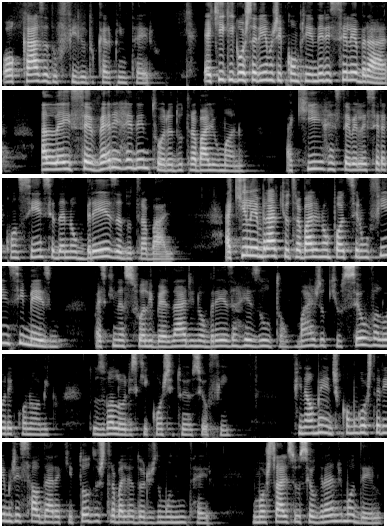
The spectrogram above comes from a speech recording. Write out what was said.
ó oh casa do filho do carpinteiro. É aqui que gostaríamos de compreender e celebrar a lei severa e redentora do trabalho humano. Aqui restabelecer a consciência da nobreza do trabalho. Aqui lembrar que o trabalho não pode ser um fim em si mesmo, mas que na sua liberdade e nobreza resultam, mais do que o seu valor econômico, dos valores que constituem o seu fim. Finalmente, como gostaríamos de saudar aqui todos os trabalhadores do mundo inteiro e mostrar-lhes o seu grande modelo,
